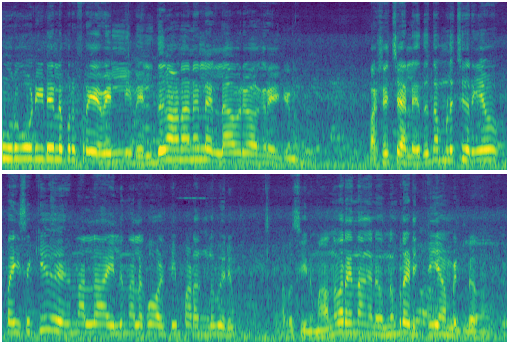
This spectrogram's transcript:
നൂറ് കോടിയുടെ അല്ലേ പ്രിഫർ ചെയ്യുക വലിയ വലുത് കാണാനല്ല എല്ലാവരും ആഗ്രഹിക്കുന്നത് പക്ഷെ ചിലത് നമ്മൾ ചെറിയ പൈസയ്ക്ക് നല്ല അതിൽ നല്ല ക്വാളിറ്റി പടങ്ങൾ വരും. അപ്പോൾ സിനിമ എന്ന് പറയുന്നത് അങ്ങനെ ഒന്നും പ്രഡിക്റ്റ് ചെയ്യാൻ പറ്റില്ല നമുക്ക്.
